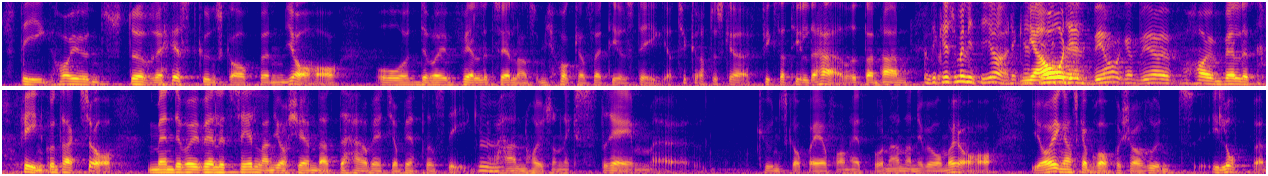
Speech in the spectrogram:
Stig har ju en större hästkunskap än jag har. Och det var ju väldigt sällan som jag kan säga till Stig, jag tycker att du ska fixa till det här. Utan han... Det kanske man inte gör? Det kanske ja, inte... det, vi, har, vi har en väldigt fin kontakt så. Men det var ju väldigt sällan jag kände att det här vet jag bättre än Stig. Mm. Han har ju sån extrem eh, kunskap och erfarenhet på en annan nivå än vad jag har. Jag är ganska bra på att köra runt i loppen,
